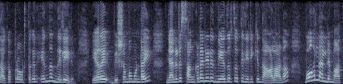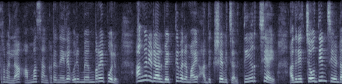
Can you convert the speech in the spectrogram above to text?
സഹപ്രവർത്തകൻ എന്ന നിലയിലും ഏറെ വിഷമമുണ്ടായി. ഞാനൊരു സംഘടനയുടെ നേതൃത്വത്തിൽ ഇരിക്കുന്ന ആളാണ്. മോഹൻലാലിന് മാത്രമല്ല അമ്മ സംഘടനയിലെ ഒരു മെമ്പറെ പോലും അങ്ങനെ ഒരാൾ വ്യക്തിപരമായി അധിക്ഷേപിച്ചാൽ തീർച്ചയായും അതിനെ ചോദ്യം ചെയ്യേണ്ട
